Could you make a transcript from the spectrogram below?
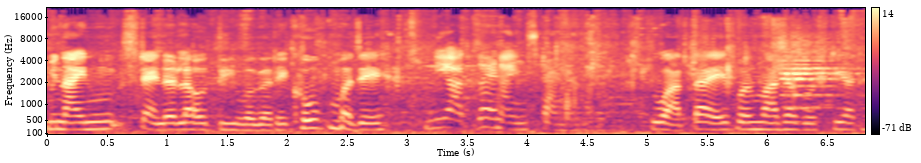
मी नाईन स्टँडर्डला होती वगैरे. खूप मजे. मी आता आहे नाईन स्टँडर्डमध्ये तू आता आहे पण माझ्या गोष्टी आता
